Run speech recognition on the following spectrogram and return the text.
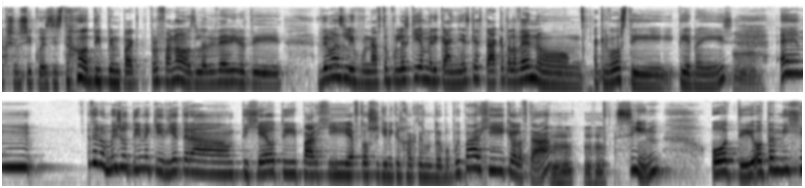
action sequences στο Deep Impact, προφανώς. Δηλαδή δεν είναι ότι... Δεν μας λείπουν αυτό που λες και οι Αμερικανιές και αυτά. Καταλαβαίνω ακριβώς τι, τι εννοείς. Εμ, δεν νομίζω ότι είναι και ιδιαίτερα τυχαίο ότι υπάρχει αυτός ο γυναικείος χαρακτήρας με τον τρόπο που υπάρχει και όλα αυτά. Μμμ, μμμ. Συν ότι όταν είχε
